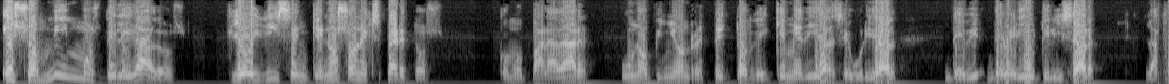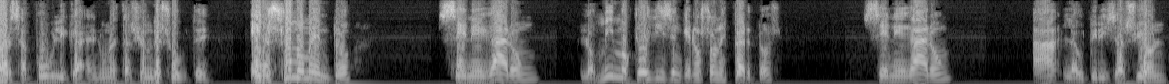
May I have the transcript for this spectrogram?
esos mismos delegados que hoy dicen que no son expertos como para dar una opinión respecto de qué medidas de seguridad debería utilizar la fuerza pública en una estación de subte, en su momento se negaron, los mismos que hoy dicen que no son expertos, se negaron a la utilización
